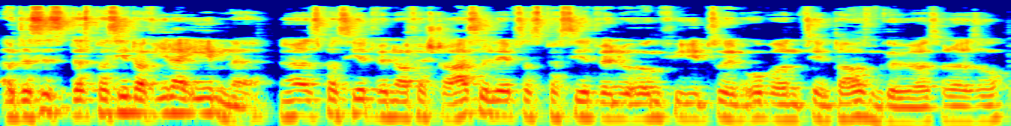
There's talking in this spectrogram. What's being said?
Also das ist, das passiert auf jeder Ebene. Das passiert, wenn du auf der Straße lebst, das passiert, wenn du irgendwie zu den oberen 10.000 gehörst oder so.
